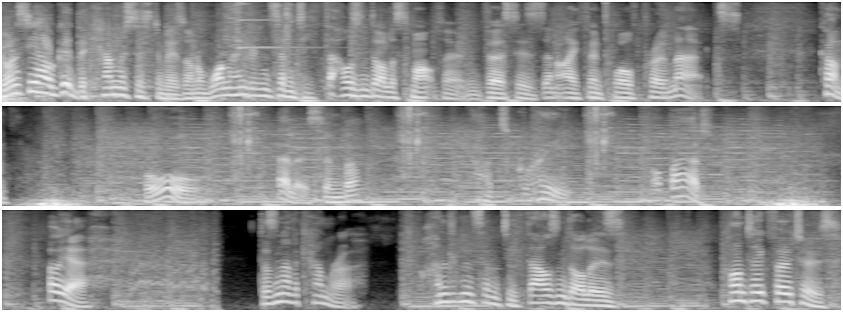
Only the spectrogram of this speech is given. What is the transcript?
you want to see how good the camera system is on a $170,000 smartphone versus an iPhone 12 Pro Max? Come. Oh, hello Simba. That's great. Not bad. Oh yeah, doesn't have a camera. $170,000, can't take photos.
